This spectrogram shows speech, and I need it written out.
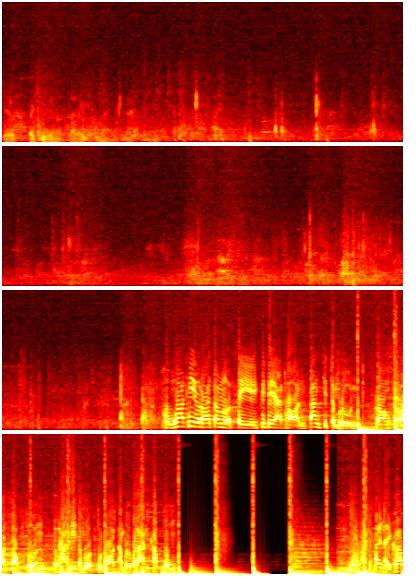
เดี๋ยวไปคุยกันรายละเอียดข้างในนะผมว่าที่ร้อยตำรวจตีพิทยาธรตั้งจิตจำรูนรองสารวัตรสอบสวน สถานีตำรวจภูธรอำเภอพระลานครับผมสารวัตรไปไหนครับ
